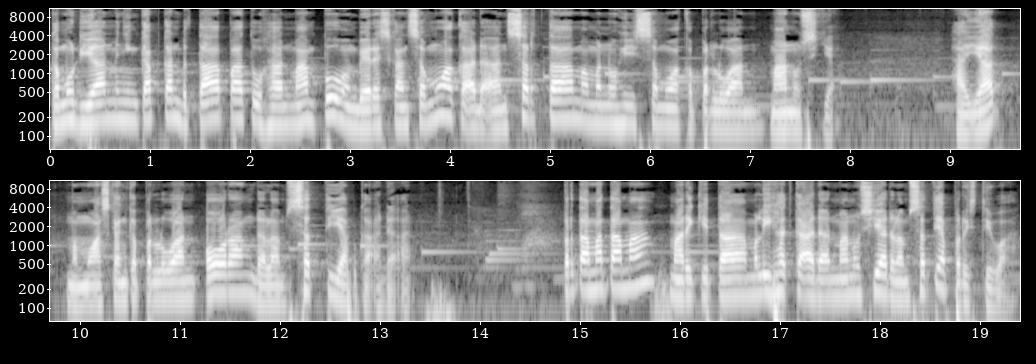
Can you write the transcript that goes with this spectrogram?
kemudian menyingkapkan betapa Tuhan mampu membereskan semua keadaan serta memenuhi semua keperluan manusia. Hayat memuaskan keperluan orang dalam setiap keadaan. Pertama-tama, mari kita melihat keadaan manusia dalam setiap peristiwa.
